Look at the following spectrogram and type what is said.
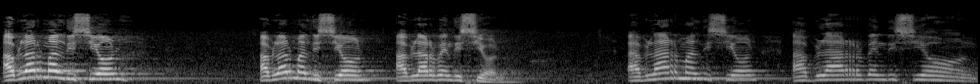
hablar maldición, hablar maldición, hablar bendición. Hablar maldición, hablar bendición.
